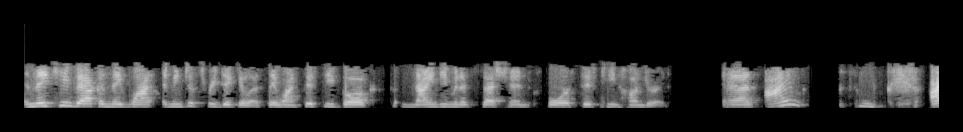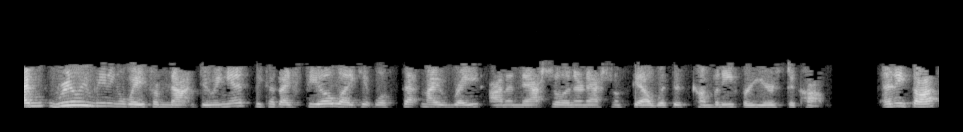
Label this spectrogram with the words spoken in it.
And they came back and they want, I mean, just ridiculous. They want 50 books, 90 minute session for 1500. And I'm, I'm really leaning away from not doing it because I feel like it will set my rate on a national, international scale with this company for years to come. Any thoughts?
